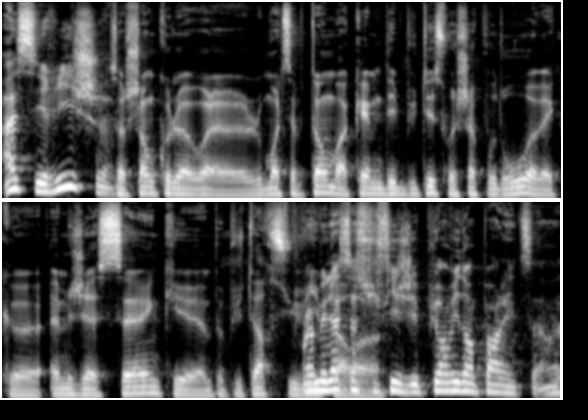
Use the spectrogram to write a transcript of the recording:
assez riche. Sachant que le, voilà, le mois de septembre a quand même débuté sur le chapeau de roue avec MGS5 et un peu plus tard suivi. Ouais, mais là ça suffit. J'ai plus envie d'en parler de ça. Hein,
